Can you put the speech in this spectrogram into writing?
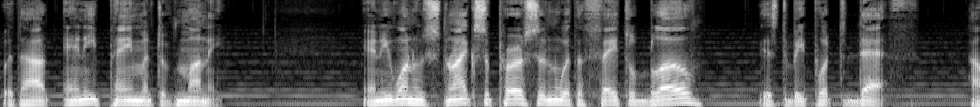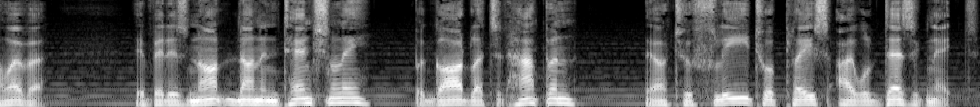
without any payment of money. Anyone who strikes a person with a fatal blow is to be put to death. However, if it is not done intentionally, but God lets it happen, they are to flee to a place I will designate.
